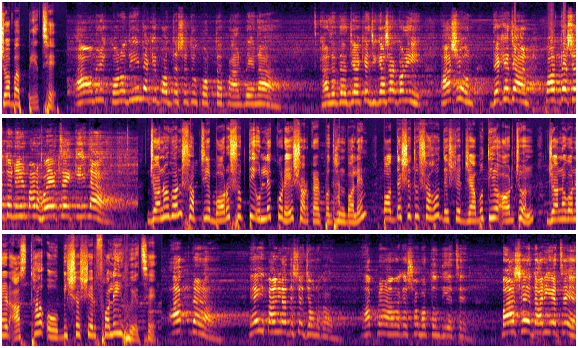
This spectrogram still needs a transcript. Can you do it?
জবাব পেয়েছে। আওয়ামী লীগ কোনোদিন নাকি পদ্মা সেতু করতে পারবে না। খালেদা জিয়াকে জিজ্ঞাসা করি আসুন দেখে যান পদ্মা সেতু নির্মাণ হয়েছে কি না জনগণ সবচেয়ে বড় শক্তি উল্লেখ করে সরকার প্রধান বলেন পদ্মা সেতু সহ দেশের যাবতীয় অর্জন জনগণের আস্থা ও বিশ্বাসের ফলেই হয়েছে। আপনারা এই বাংলাদেশের জনগণ আপনারা আমাকে সমর্থন দিয়েছেন। পাশে দাঁড়িয়েছেন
